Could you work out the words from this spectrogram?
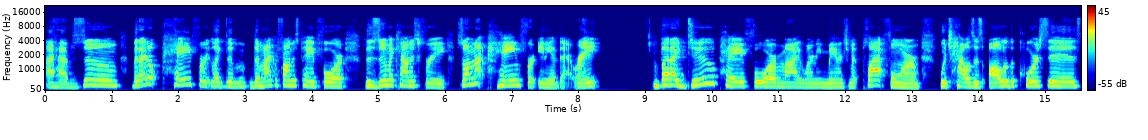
i have zoom but i don't pay for like the the microphone is paid for the zoom account is free. So i'm not paying for any of that right but I do pay for my learning management platform, which houses all of the courses,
